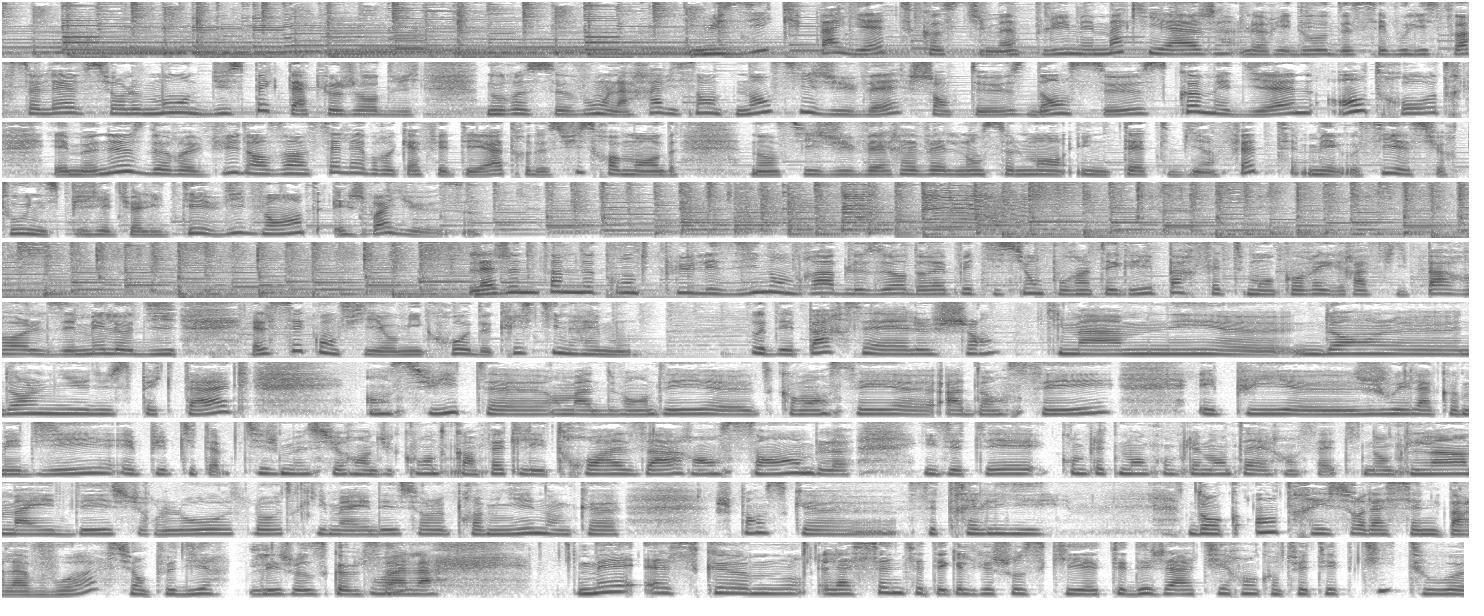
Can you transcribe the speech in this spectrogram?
Musique, paillettes, costumes à plumes et maquillage. Le rideau de C'est vous l'histoire se lève sur le monde du spectacle aujourd'hui. Nous recevons la ravissante Nancy Juvet, chanteuse, danseuse, comédienne, entre autres, et meneuse de revue dans un célèbre café-théâtre de Suisse romande. Nancy Juvet révèle non seulement une tête bien faite, mais aussi et surtout une spiritualité vivante et joyeuse. La jeune femme ne compte plus les innombrables heures de répétition pour intégrer parfaitement chorégraphie, paroles et mélodies. Elle s'est confiée au micro de Christine Raymond. Au départ, c'est le chant qui m'a amenée euh, dans le, dans le milieu du spectacle. Ensuite, euh, on m'a demandé euh, de commencer euh, à danser et puis jouer la comédie. Et puis petit à petit, je me suis rendu compte qu'en fait, les trois arts ensemble, ils étaient complètement complémentaires en fait. Donc l'un m'a aidé sur l'autre, l'autre qui m'a aidé sur le premier. Donc je pense que c'est très lié. Donc entrer sur la scène par la voix, si on peut dire les choses comme ça. Voilà. Mais est-ce que hum, la scène, c'était quelque chose qui était déjà attirant quand tu étais petite ou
